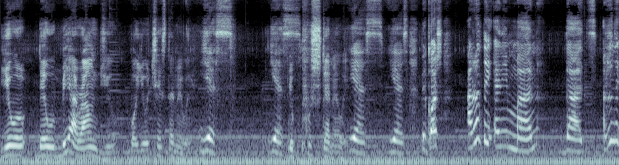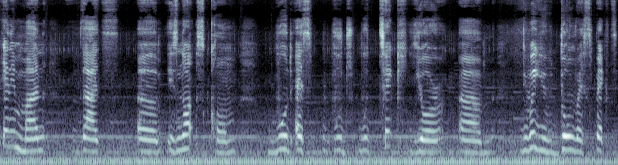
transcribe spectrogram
you will they will be around you but you will chase them away. Yes. Yes. You push them away. Yes. Yes. Because i don't think any man that i don't think any man that um, is not scum would would would take your um the way you don't respect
